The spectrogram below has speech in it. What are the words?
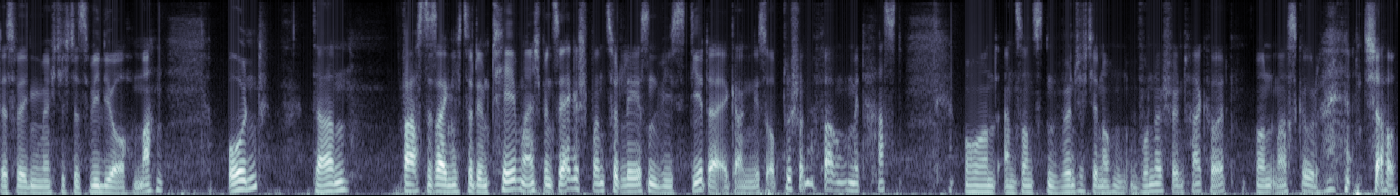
Deswegen möchte ich das Video auch machen. Und dann war es das eigentlich zu dem Thema. Ich bin sehr gespannt zu lesen, wie es dir da ergangen ist, ob du schon Erfahrungen mit hast. Und ansonsten wünsche ich dir noch einen wunderschönen Tag heute und mach's gut. Ciao.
